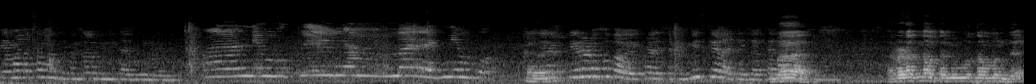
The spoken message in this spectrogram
ते मला समजलं पण जाऊ दे मी काय बोलले काय झालं ती रडत होता बाई फ्रायसाठी मीच केला त्याच्यात बर. रडत नव्हता मी मुद्दाम म्हणलं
